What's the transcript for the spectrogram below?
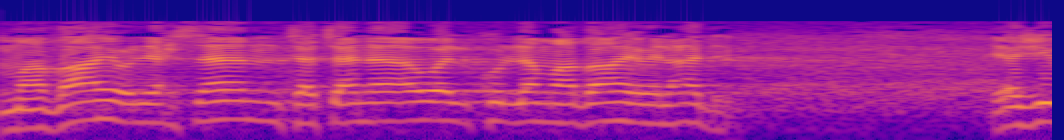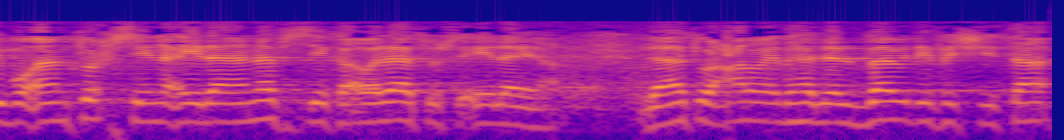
مظاهر الإحسان تتناول كل مظاهر العدل. يجب أن تحسن إلى نفسك ولا تسئ إليها. لا تعرضها للبرد في الشتاء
